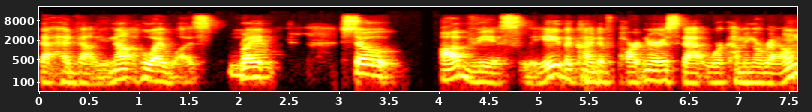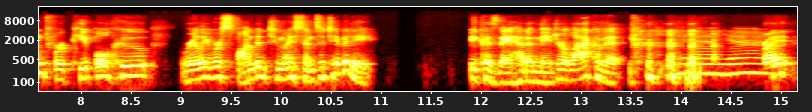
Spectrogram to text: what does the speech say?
that had value, not who I was, yeah. right? So obviously, the kind of partners that were coming around were people who really responded to my sensitivity because they had a major lack of it. Yeah, yeah. right?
